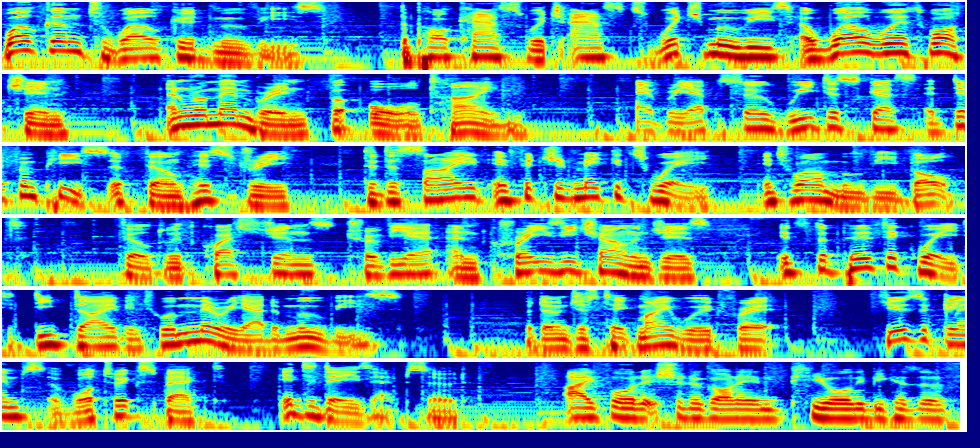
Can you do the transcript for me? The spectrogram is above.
Welcome to Well Good Movies, the podcast which asks which movies are well worth watching and remembering for all time. Every episode, we discuss a different piece of film history to decide if it should make its way into our movie vault. Filled with questions, trivia, and crazy challenges, it's the perfect way to deep dive into a myriad of movies. But don't just take my word for it. Here's a glimpse of what to expect in today's episode. I thought it should have gone in purely because of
